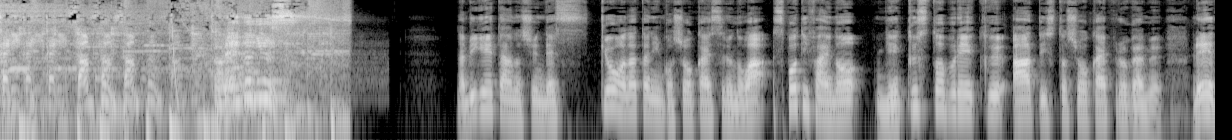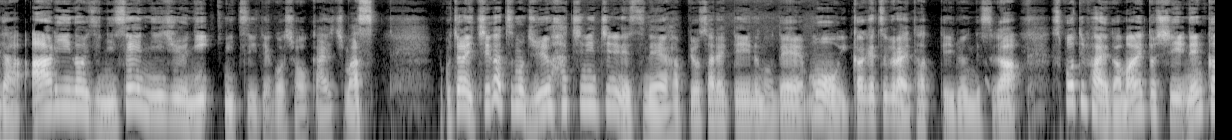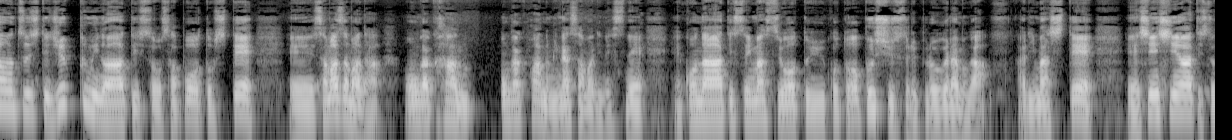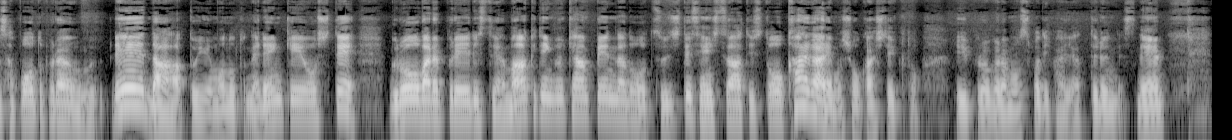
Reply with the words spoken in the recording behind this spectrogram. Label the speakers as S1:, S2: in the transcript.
S1: カリカリカリ3分3分トレンドニュース
S2: ナビゲーターのしゅんです。今日あなたにご紹介するのは、Spotify の Next Break アーティスト紹介プログラム、レーダーアーリーノイズ2022についてご紹介します。こちら1月の18日にですね、発表されているので、もう1ヶ月ぐらい経っているんですが、Spotify が毎年年間を通じて10組のアーティストをサポートして、えー様々な音楽ファン、音楽ファンの皆様にですね、こんなアーティストいますよということをプッシュするプログラムがありまして、新進アーティストサポートプログラム、レーダーというものとね、連携をして、グローバルプレイリストやマーケティングキャンペーンなどを通じて選出アーティストを海外へも紹介していくというプログラムを Spotify やってるんですね。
